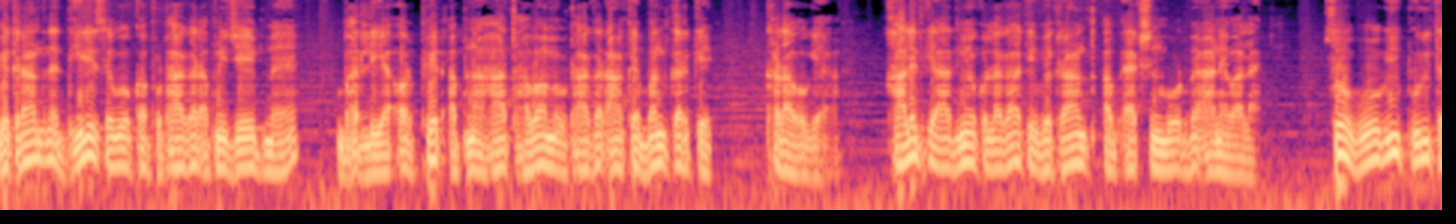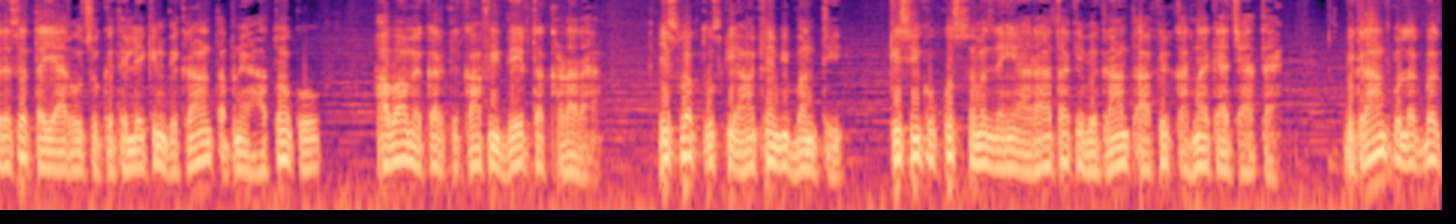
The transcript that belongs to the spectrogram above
विक्रांत ने धीरे से वो कप उठाकर अपनी जेब में भर लिया और फिर अपना हाथ हवा में उठाकर आँखें बंद करके खड़ा हो गया। खालिद के आदमियों को लगा कि विक्रांत अब एक्शन मोड में आने वाला है। सो वो भी पूरी तरह से तैयार हो चुके थे, लेकिन विक्रांत अपने हाथों को हवा में करके काफ़ी देर तक खड़ा रहा। इस वक्त उसकी आँखें भी बंद थी। किसी को कुछ समझ नहीं आ रहा था कि विक्रांत आखिर करना क्या चाहता है। विक्रांत को लगभग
